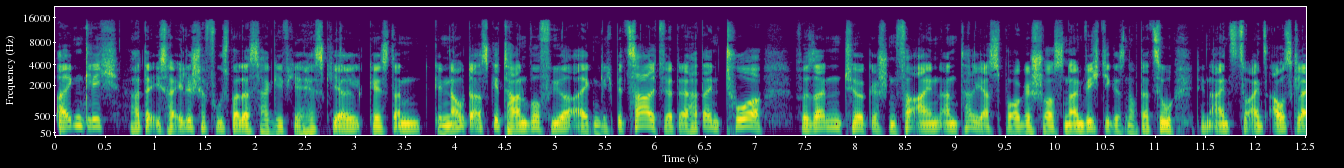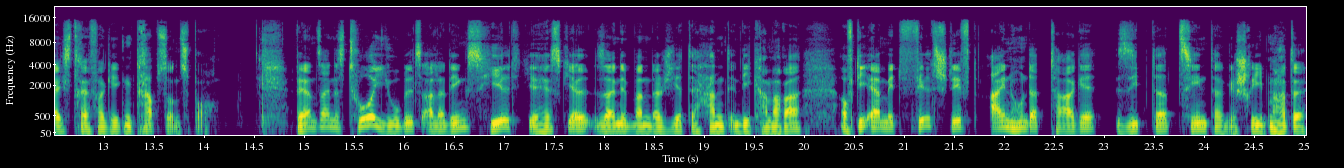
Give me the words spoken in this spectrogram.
Eigentlich hat der israelische Fußballer Sagif Yeheskiel gestern genau das getan, wofür er eigentlich bezahlt wird. Er hat ein Tor für seinen türkischen Verein Antalyaspor geschossen. Ein wichtiges noch dazu, den 1 zu 1 Ausgleichstreffer gegen Trabzonspor. Während seines Torjubels allerdings hielt Jeheskiel seine bandagierte Hand in die Kamera, auf die er mit Filzstift 100 Tage 7.10. geschrieben hatte.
